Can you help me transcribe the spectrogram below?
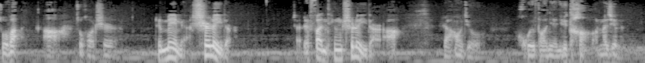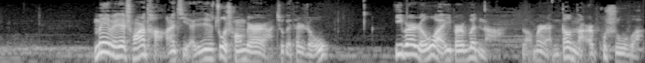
做饭啊，做好吃的。这妹妹吃了一点，在这饭厅吃了一点啊，然后就回房间去躺着去了。妹妹在床上躺着，姐姐就坐床边啊，就给她揉，一边揉啊一边问呐：“老妹儿啊，你到哪儿不舒服啊？”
